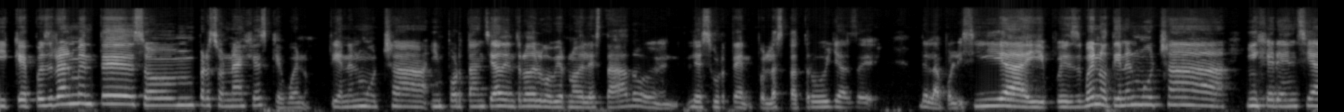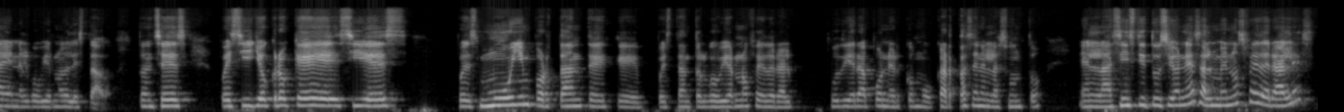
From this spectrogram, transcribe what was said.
y que pues realmente son personajes que, bueno, tienen mucha importancia dentro del gobierno del estado, les surten pues las patrullas de, de la policía y pues bueno, tienen mucha injerencia en el gobierno del estado. Entonces, pues sí, yo creo que sí es pues muy importante que pues tanto el gobierno federal pudiera poner como cartas en el asunto en las instituciones, al menos federales,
